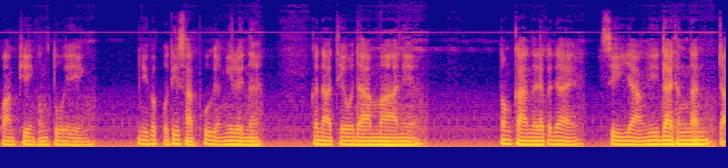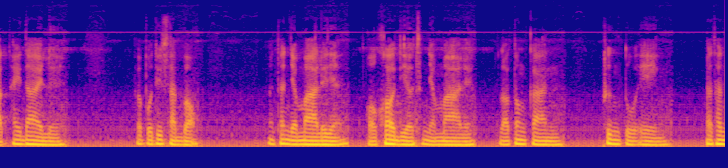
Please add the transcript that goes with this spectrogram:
ความเพียรของตัวเอง นี่พระโพธิสัตว์พูดอย่างนี้เลยนะขนาดเทวดามาเนี่ยต้องการอะไรก็ได้สี่อย่างนี้ได้ทั้งนั้นจัดให้ได้เลย พระโพธิสัตว์บอก ท่านอย่ามาเลยเนี่ยขอข้อเดียวท่านอย่ามาเลย เราต้องการพึ่งตัวเอง ถ้าท่าน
